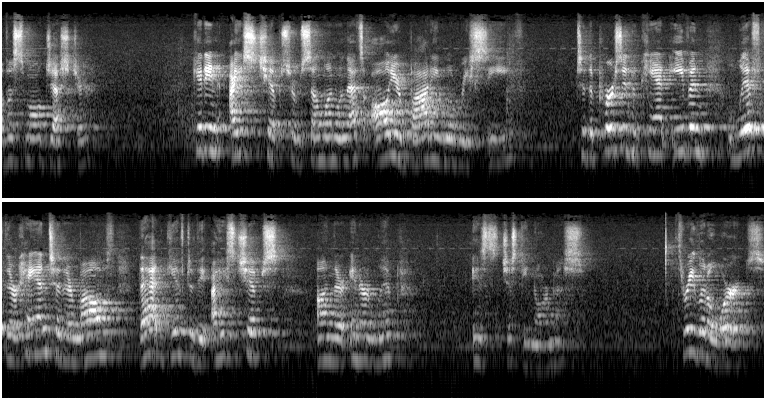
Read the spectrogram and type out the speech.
of a small gesture. Getting ice chips from someone when that's all your body will receive. To the person who can't even lift their hand to their mouth, that gift of the ice chips on their inner lip is just enormous. Three little words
